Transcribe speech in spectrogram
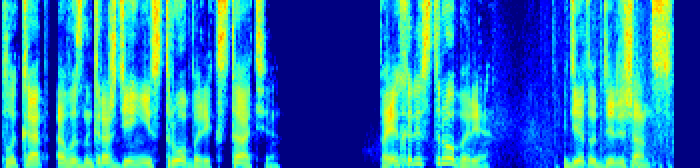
Плакат о вознаграждении в Стробери, кстати. Поехали в Стробери. Где тут дилижанс?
